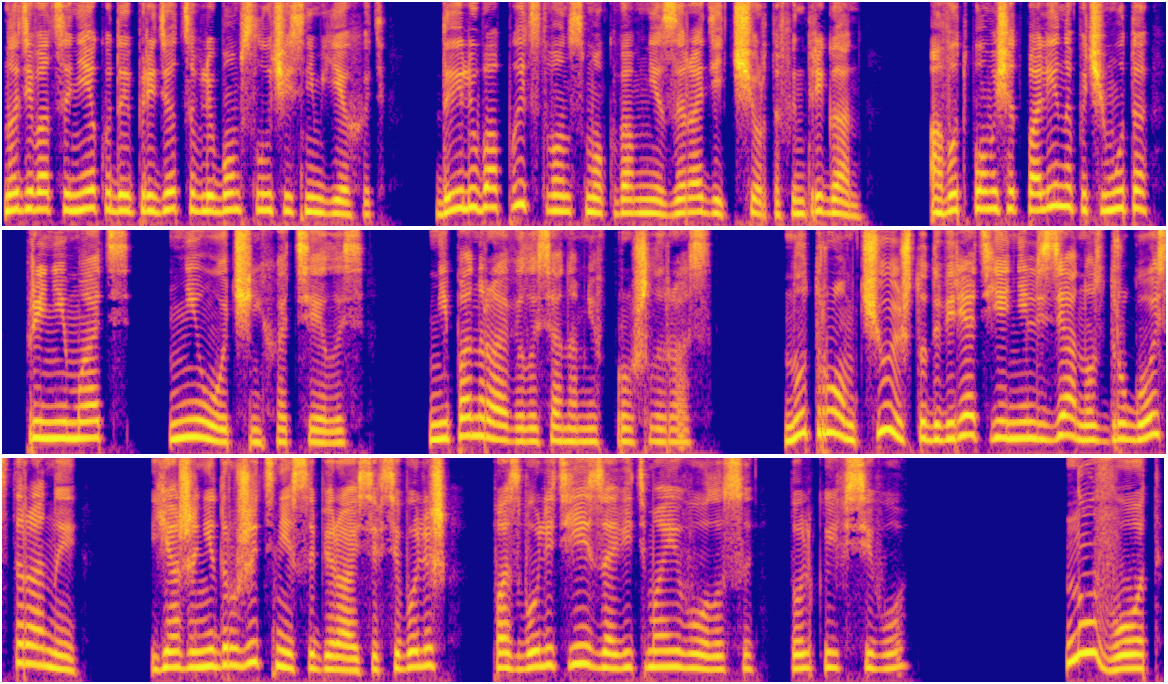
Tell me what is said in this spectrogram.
Но деваться некуда и придется в любом случае с ним ехать. Да и любопытство он смог во мне зародить, чертов интриган. А вот помощь от Полины почему-то принимать не очень хотелось. Не понравилась она мне в прошлый раз. Нутром чую, что доверять ей нельзя, но с другой стороны, я же не дружить с ней собираюсь, а всего лишь позволить ей завить мои волосы, только и всего. «Ну вот»,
